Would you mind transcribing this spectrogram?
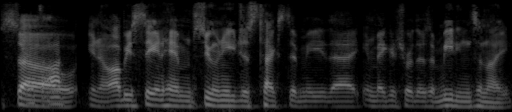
So, awesome. you know, I'll be seeing him soon. He just texted me that and making sure there's a meeting tonight.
